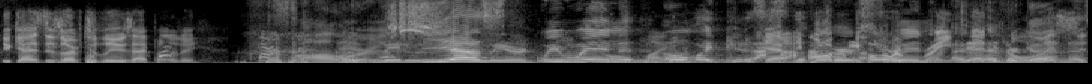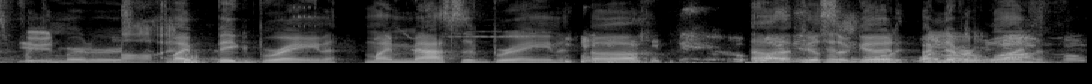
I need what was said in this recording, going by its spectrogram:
You guys deserve to lose, absolutely. Followers. Yes, we win. Oh my Oh my goodness, Yeah, this the first people win brain I've dead, ever gotten listen, as freaking dude. murderer. God. My big brain, my massive brain. Ugh. Oh, Why that feels so good. I've never you not won.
